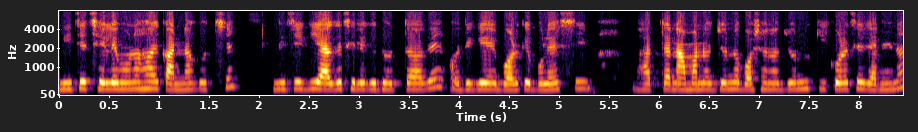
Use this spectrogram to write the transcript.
নিচে ছেলে মনে হয় কান্না করছে। নিচে গিয়ে আগে ছেলেকে ধরতে হবে। ওদিকে বরকে বলে এসছি ভাতটা নামানোর জন্য, বসানোর জন্য কি করেছে জানি না।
